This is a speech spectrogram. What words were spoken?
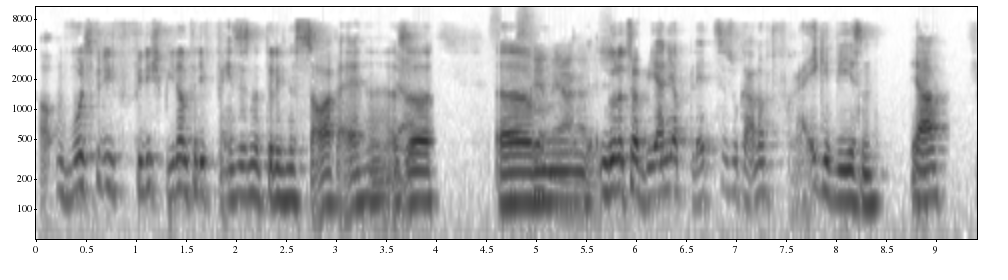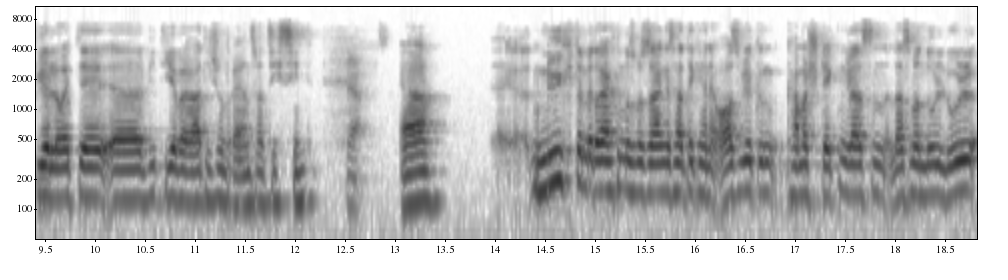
obwohl es für die, für die Spieler und für die Fans ist natürlich eine Sauerei. Ne? Also extrem ähm, nur dazu wären ja Plätze sogar noch frei gewesen. Ja, für Leute äh, wie Diawara, die schon 23 sind. Ja. Ja, nüchtern betrachtet muss man sagen, es hatte keine Auswirkung, kann man stecken lassen, lassen wir 0-0,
